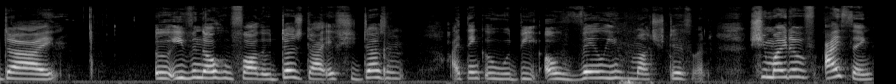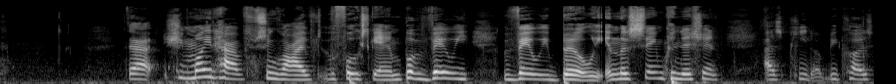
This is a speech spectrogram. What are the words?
die or even though her father does die if she doesn't i think it would be a very much different. She might have i think that she might have survived the first game, but very, very barely in the same condition as Peeta because,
